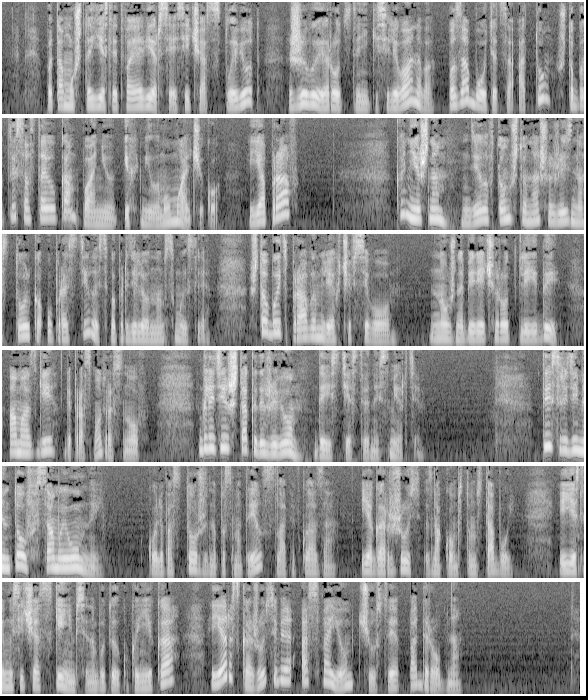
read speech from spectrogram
потому что если твоя версия сейчас всплывет, живые родственники Селиванова позаботятся о том, чтобы ты составил компанию их милому мальчику. Я прав? Конечно, дело в том, что наша жизнь настолько упростилась в определенном смысле, что быть правым легче всего. Нужно беречь рот для еды, а мозги для просмотра снов. Глядишь, так и доживем до естественной смерти. Ты среди ментов самый умный, Коля восторженно посмотрел Славе в глаза. «Я горжусь знакомством с тобой. И если мы сейчас скинемся на бутылку коньяка, я расскажу тебе о своем чувстве подробно».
